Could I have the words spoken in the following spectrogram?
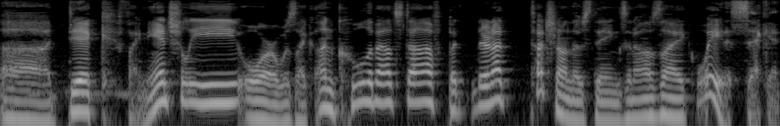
uh dick financially or was like uncool about stuff, but they're not touching on those things and I was like, "Wait a second.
